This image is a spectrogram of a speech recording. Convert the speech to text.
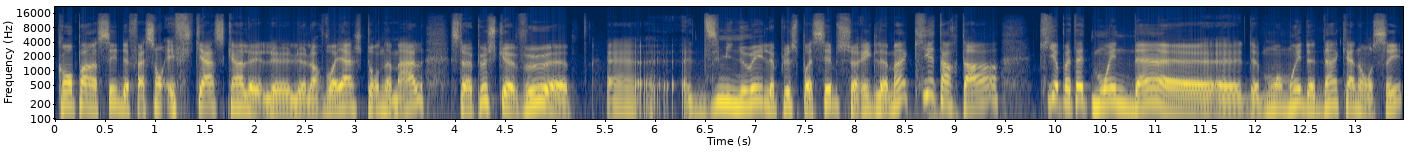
compensés de façon efficace quand le, leur voyage tourne mal. C'est un peu ce que veut euh, diminuer le plus possible ce règlement qui est en retard, qui a peut-être moins de dents, euh, euh, de moins, moins de dents qu'annoncé.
